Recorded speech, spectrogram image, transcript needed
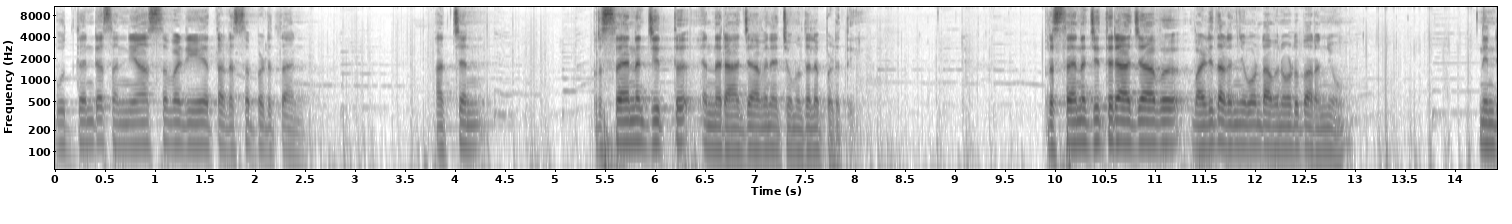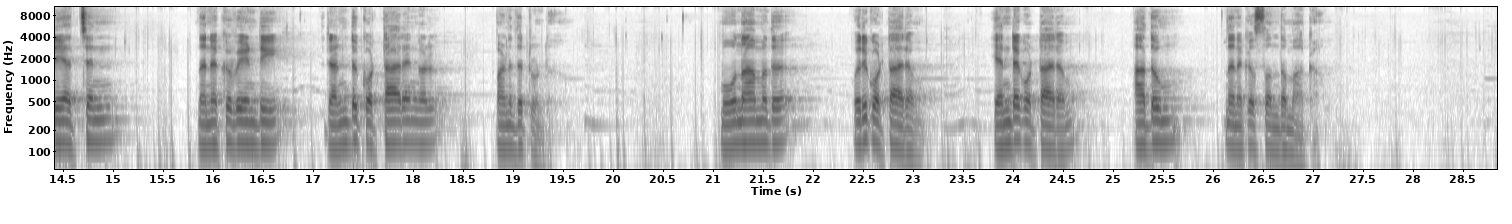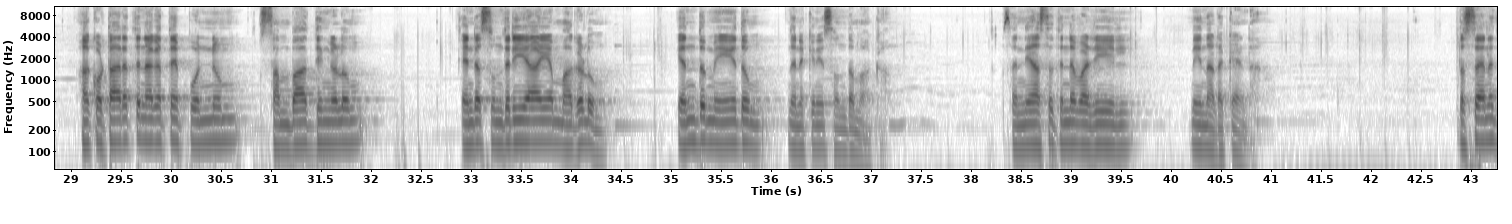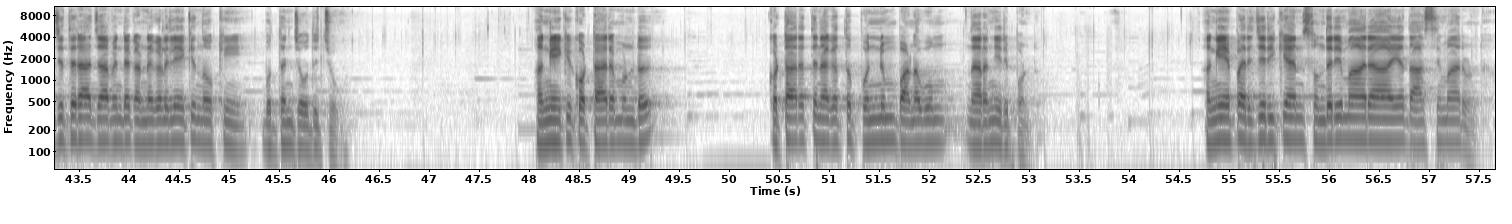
ബുദ്ധന്റെ സന്യാസ വഴിയെ തടസ്സപ്പെടുത്താൻ അച്ഛൻ പ്രസേനജിത്ത് എന്ന രാജാവിനെ ചുമതലപ്പെടുത്തി. പ്രസേനജിത്ത് രാജാവ് വഴി തടഞ്ഞുകൊണ്ട് അവനോട് പറഞ്ഞു നിന്റെ അച്ഛൻ നിനക്ക് വേണ്ടി രണ്ട് കൊട്ടാരങ്ങൾ പണിതിട്ടുണ്ട്. മൂന്നാമത് ഒരു കൊട്ടാരം എന്റെ കൊട്ടാരം അതും നിനക്ക് സ്വന്തമാക്കാം. ആ കൊട്ടാരത്തിനകത്തെ പൊന്നും സമ്പാദ്യങ്ങളും എന്റെ സുന്ദരിയായ മകളും എന്തുമേതും നിനക്കിനി സ്വന്തമാക്കാം. സന്യാസത്തിന്റെ വഴിയിൽ നീ നടക്കേണ്ട. പ്രസേനജിത്ത് രാജാവിന്റെ കണ്ണുകളിലേക്ക് നോക്കി ബുദ്ധൻ ചോദിച്ചു അങ്ങേക്ക് കൊട്ടാരമുണ്ട്? കൊട്ടാരത്തിനകത്ത് പൊന്നും പണവും നിറഞ്ഞിരിപ്പുണ്ട്. അങ്ങയെ പരിചരിക്കാൻ സുന്ദരിമാരായ ദാസിമാരുണ്ട്.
